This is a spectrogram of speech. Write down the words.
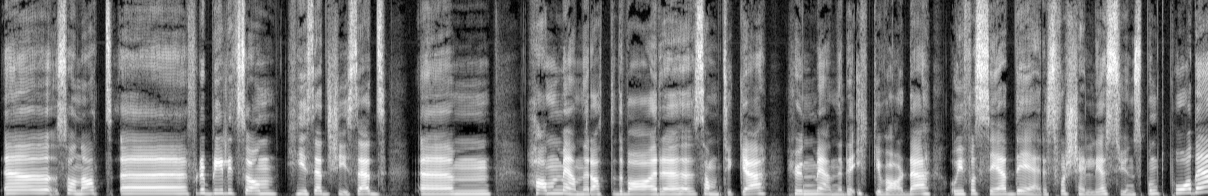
Sånn at For det blir litt sånn he said, she said. Um, han mener at det var samtykke, hun mener det ikke var det, og vi får se deres forskjellige synspunkt på det.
